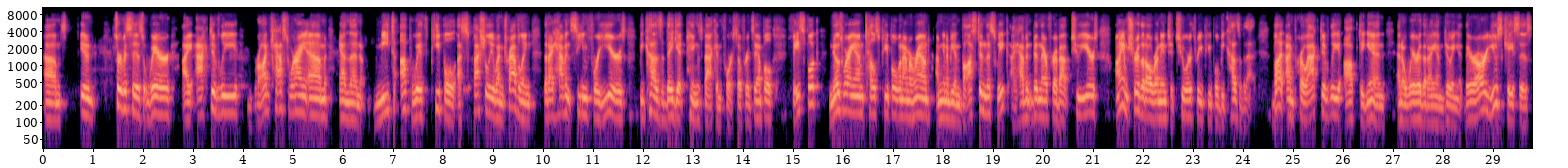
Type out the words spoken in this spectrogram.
um, in services where I actively broadcast where I am and then meet up with people, especially when traveling, that I haven't seen for years because they get pings back and forth. So, for example, Facebook knows where I am, tells people when I'm around. I'm going to be in Boston this week. I haven't been there for about two years. I am sure that I'll run into two or three people because of that. But I'm proactively opting in and aware that I am doing it. There are use cases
